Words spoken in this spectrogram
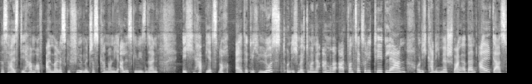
Das heißt, die haben auf einmal das Gefühl, Mensch, das kann doch nicht alles gewesen sein. Ich habe jetzt noch äh, wirklich Lust und ich möchte mal eine andere Art von Sexualität lernen und ich kann nicht mehr schwanger werden. All das.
